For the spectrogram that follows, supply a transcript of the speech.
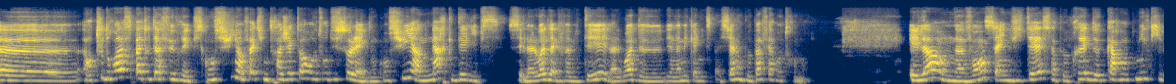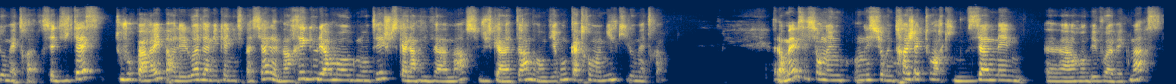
Euh, alors tout droit, c'est pas tout à fait vrai, puisqu'on suit en fait une trajectoire autour du Soleil. Donc on suit un arc d'ellipse. C'est la loi de la gravité, la loi de, la mécanique spatiale. On ne peut pas faire autrement. Et là, on avance à une vitesse à peu près de 40 000 km/h. Cette vitesse, toujours pareil, par les lois de la mécanique spatiale, elle va régulièrement augmenter jusqu'à l'arrivée à Mars, jusqu'à atteindre environ 80 000 km/h. Alors même si on, est sur une trajectoire qui nous amène euh, à un rendez-vous avec Mars,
